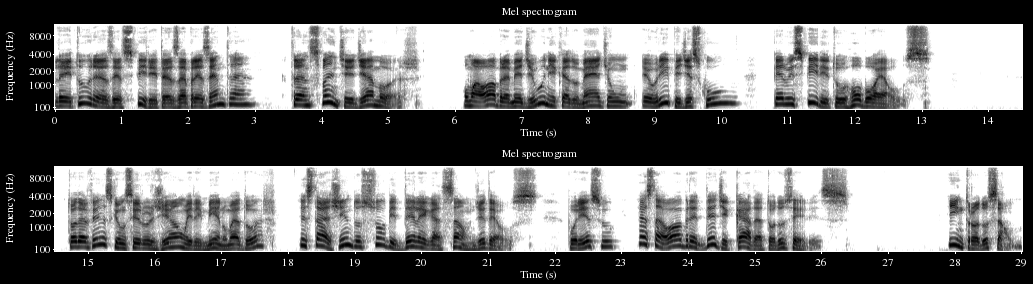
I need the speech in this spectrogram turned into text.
Leituras Espíritas apresenta Transplante de Amor Uma obra mediúnica do médium Eurípides Kuhl pelo espírito Roboels. Toda vez que um cirurgião elimina uma dor, está agindo sob delegação de Deus. Por isso, esta obra é dedicada a todos eles. Introdução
